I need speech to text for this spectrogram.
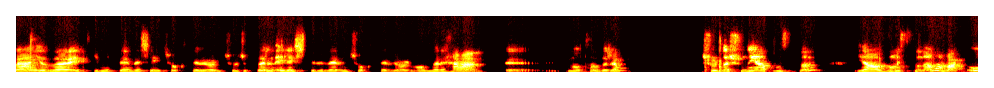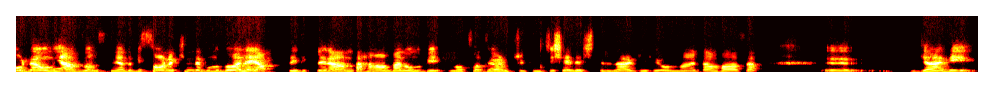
ben yazar etkinliklerinde şeyi çok seviyorum. Çocukların eleştirilerini çok seviyorum. Onları hemen e, not alırım. Şurada şunu yapmışsın, yazmışsın ama bak orada onu yazmamışsın ya da bir sonrakinde bunu böyle yap dedikleri anda hemen ben onu bir not alıyorum. Çünkü müthiş eleştiriler geliyor onlardan bazen. Ee, yani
